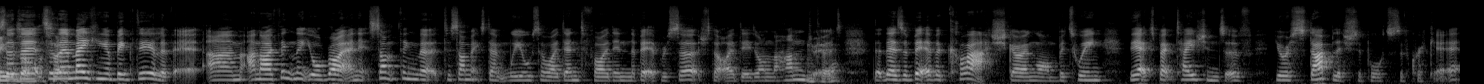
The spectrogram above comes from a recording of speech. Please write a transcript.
So they're on. so they're making a big deal of it, um, and I think that you're right, and it's something that to some extent we also identified in the bit of research that I did on the hundred Okay. that there's a bit of a clash going on between the expectations of your established supporters of cricket,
